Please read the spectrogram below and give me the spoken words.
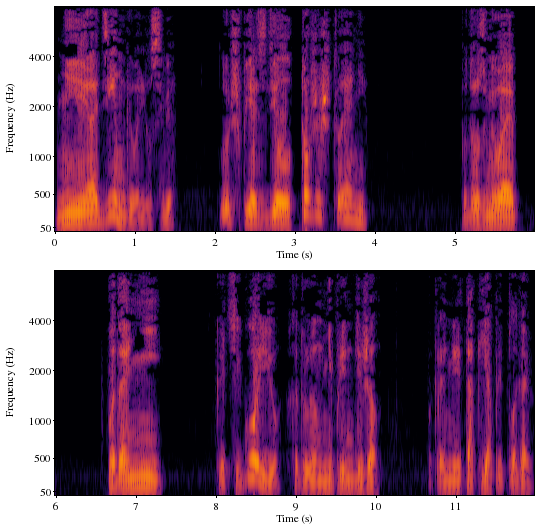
Ни один говорил себе, лучше б я сделал то же, что и они, подразумевая под «они» категорию, которой он не принадлежал. По крайней мере, так я предполагаю.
